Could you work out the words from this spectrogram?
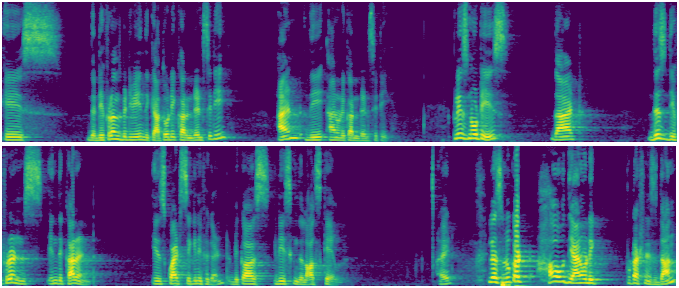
is the difference between the cathodic current density and the anodic current density. Please notice that this difference in the current is quite significant because it is in the log scale right. Let us look at how the anodic protection is done.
